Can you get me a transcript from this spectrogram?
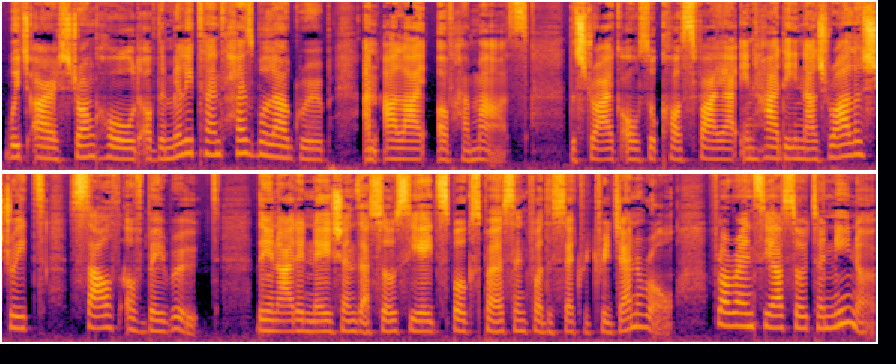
which are a stronghold of the militant Hezbollah group, an ally of Hamas. The strike also caused fire in Hadi Nasrallah Street, south of Beirut. The United Nations Associate spokesperson for the Secretary General, Florencia Soto Niño,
